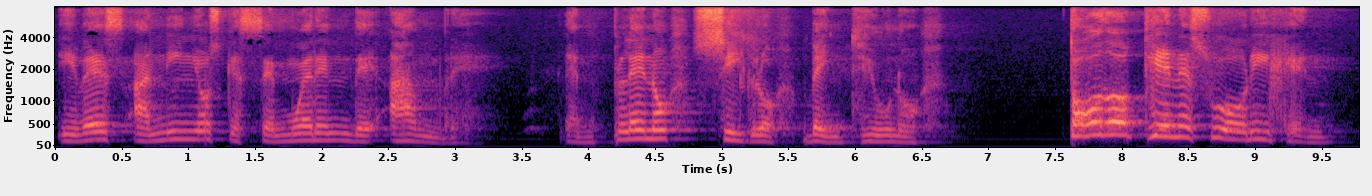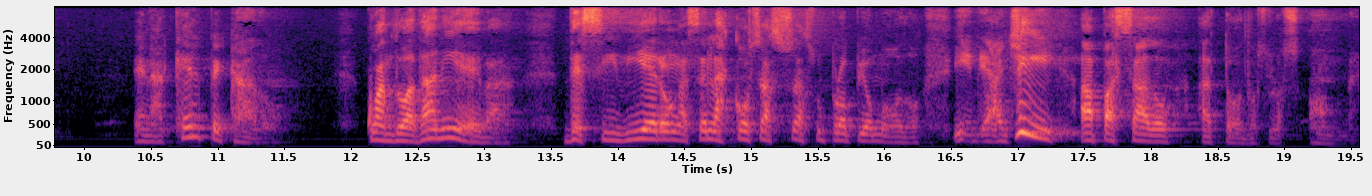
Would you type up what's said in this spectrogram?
y ves a niños que se mueren de hambre en pleno siglo XXI. Todo tiene su origen en aquel pecado, cuando Adán y Eva decidieron hacer las cosas a su propio modo. Y de allí ha pasado a todos los hombres.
